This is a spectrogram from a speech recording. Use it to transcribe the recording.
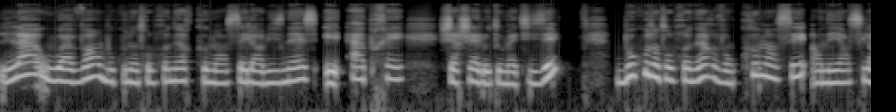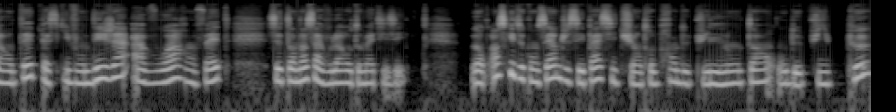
Là où avant, beaucoup d'entrepreneurs commençaient leur business et après cherchaient à l'automatiser, beaucoup d'entrepreneurs vont commencer en ayant cela en tête parce qu'ils vont déjà avoir en fait cette tendance à vouloir automatiser. Donc en ce qui te concerne, je ne sais pas si tu entreprends depuis longtemps ou depuis peu,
